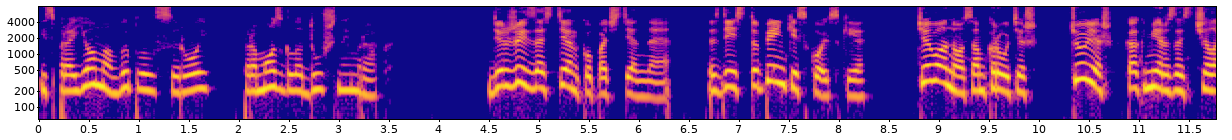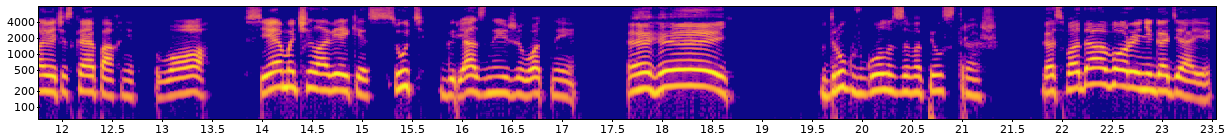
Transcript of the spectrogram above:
Из проема выплыл сырой, промозгло-душный мрак. «Держись за стенку, почтенная! Здесь ступеньки скользкие. Чего носом крутишь? Чуешь, как мерзость человеческая пахнет? Во! Все мы человеки, суть грязные животные!» «Эгей!» Вдруг в голос завопил страж. «Господа воры-негодяи!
